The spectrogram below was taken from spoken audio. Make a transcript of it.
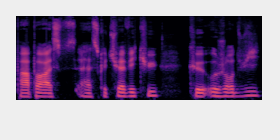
par rapport à ce, que tu as vécu, qu'aujourd'hui,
